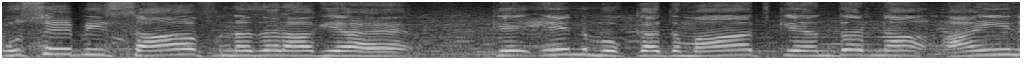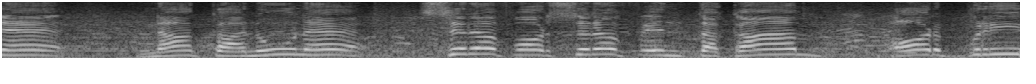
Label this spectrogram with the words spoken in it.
اسے بھی صاف نظر آ گیا ہے کہ ان مقدمات کے اندر نہ آئین ہے، نہ قانون ہے، صرف اور صرف انتقام اور پری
